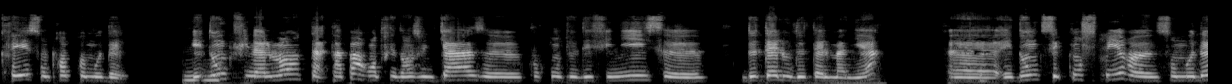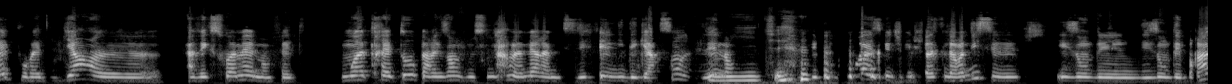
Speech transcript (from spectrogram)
créer son propre modèle. Et mhm. donc finalement, t'as pas à rentrer dans une case euh, pour qu'on te définisse euh, de telle ou de telle manière. Euh, et donc c'est construire son modèle pour être bien avec soi-même en fait. Moi, très tôt, par exemple, je me souviens, ma mère, elle me disait, fais le lit des garçons. Je disais, non. Pourquoi est-ce que tu veux que je fasse leur lit? Ils ont des, ils ont des bras,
